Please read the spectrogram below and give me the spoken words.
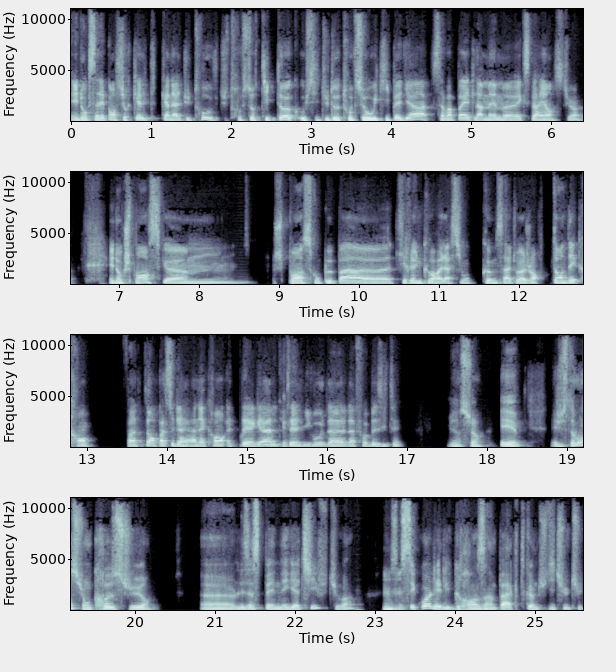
et donc ça dépend sur quel canal tu te trouves. Tu te trouves sur TikTok ou si tu te trouves sur Wikipédia, ça va pas être la même euh, expérience, tu vois? Et donc je pense que hum, je pense qu'on peut pas euh, tirer une corrélation comme ça, tu vois, genre temps d'écran enfin, temps passé derrière un écran est égal tel niveau d'infobésité. Bien sûr. Et, justement, si on creuse sur euh, les aspects négatifs, tu vois, mhm. c'est quoi les, grands impacts? Comme tu dis, tu, tu,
